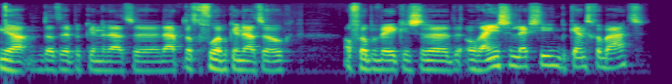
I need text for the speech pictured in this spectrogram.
Ja, dat, heb ik inderdaad, uh, dat gevoel heb ik inderdaad ook. Afgelopen week is uh, de oranje selectie bekendgemaakt.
